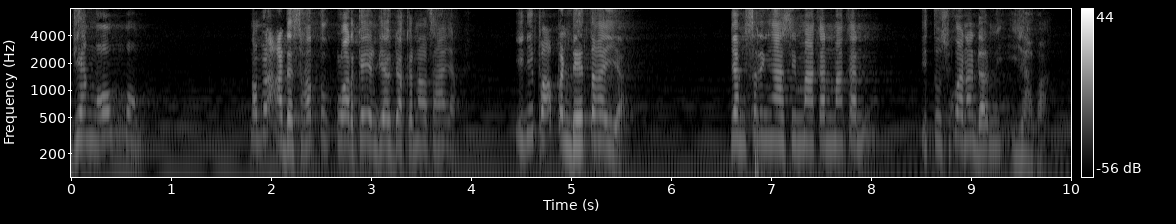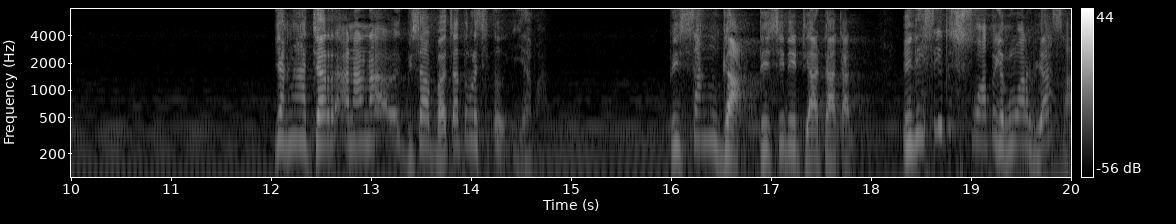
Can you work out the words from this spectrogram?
Dia ngomong. Namun ada satu keluarga yang dia sudah kenal saya. Ini Pak Pendeta ya. Yang sering ngasih makan-makan itu suka anak dalam. Iya Pak. Yang ngajar anak-anak bisa baca tulis itu. Iya Pak. Bisa enggak di sini diadakan? Ini itu sesuatu yang luar biasa.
